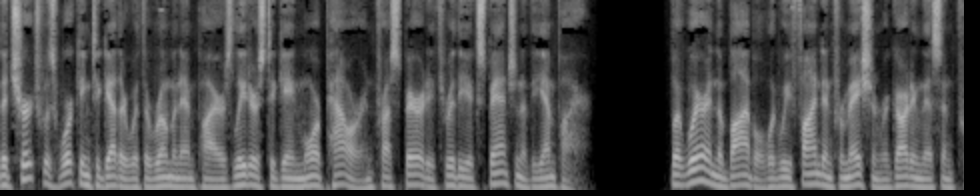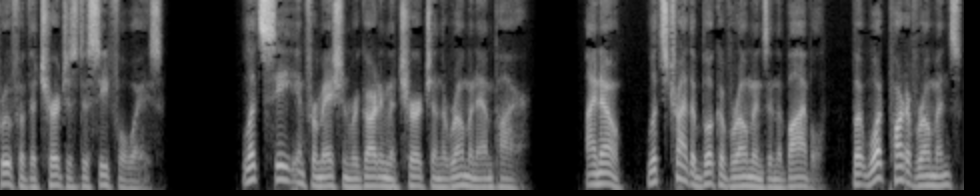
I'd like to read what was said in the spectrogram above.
the church was working together with the Roman Empire's leaders to gain more power and prosperity through the expansion of the empire. But where in the Bible would we find information regarding this and proof of the church's deceitful ways? Let's see information regarding the church and the Roman Empire. I know, let's try the book of Romans in the Bible, but what part of Romans?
